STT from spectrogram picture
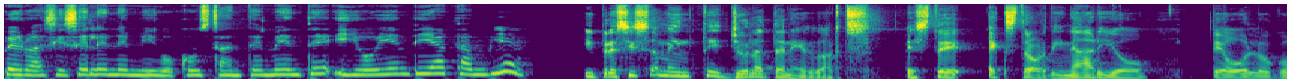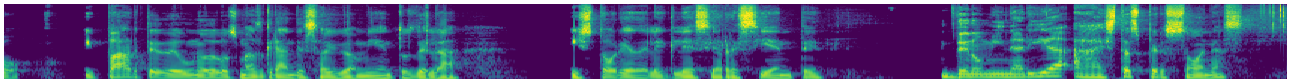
pero así es el enemigo constantemente y hoy en día también. Y precisamente Jonathan Edwards, este extraordinario teólogo y parte de uno de los más grandes avivamientos de la historia de la iglesia reciente, denominaría a estas personas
